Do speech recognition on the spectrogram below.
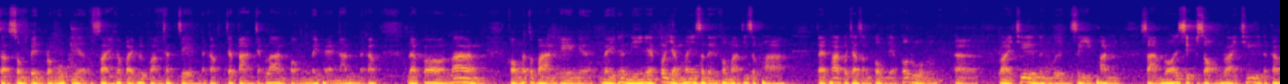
ษัตริย์ทรงเป็นประมุขเนี่ยใส่เข้าไปเพื่อความชัดเจนนะครับ จะต่างจากร่างของในแผนนั้นนะครับ แล้วก็ร่างของรัฐบาลเองเนี่ยในเรื่องนี้เนี่ยก็ยังไม่เสนอเข้ามาที่สภา แต่ภาคประชาสังคมเนี่ยก็รวมเอ่อรายชื่อ 14,312 รายชื่อนะครับ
